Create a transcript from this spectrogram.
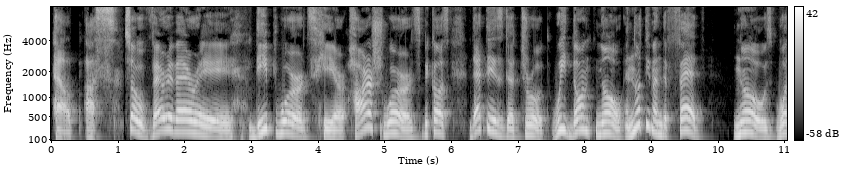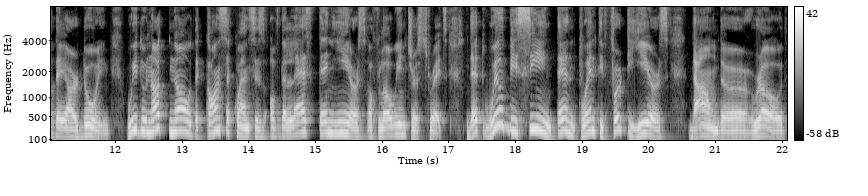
help us. So, very, very deep words here, harsh words, because that is the truth. We don't know, and not even the Fed knows what they are doing. We do not know the consequences of the last 10 years of low interest rates that will be seen 10, 20, 30 years down the road.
